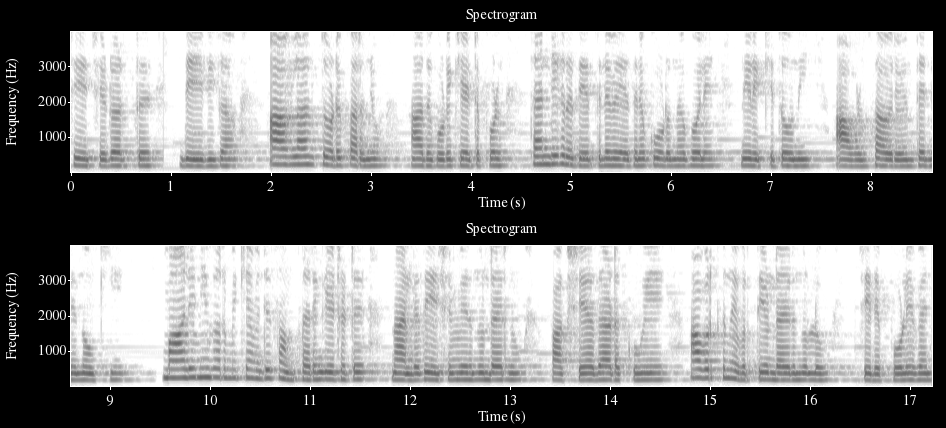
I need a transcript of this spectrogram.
ചേച്ചിയുടെ അടുത്ത് ദേവിക ആഹ്ലാദത്തോടെ പറഞ്ഞു. അതുകൂടി കേട്ടപ്പോൾ തന്റെ ഹൃദയത്തിലെ വേദന കൂടുന്ന പോലെ നിലയ്ക്ക് തോന്നി. അവൾ സൗരവൻ തന്നെ നോക്കി. മാലിനി വർമ്മയ്ക്ക് അവന്റെ സംസാരം കേട്ടിട്ട് നല്ല ദേഷ്യം വരുന്നുണ്ടായിരുന്നു. പക്ഷേ അത് അടക്കുകയേ അവർക്ക് നിവൃത്തിയുണ്ടായിരുന്നുള്ളൂ ചിലപ്പോൾ ഇവൻ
